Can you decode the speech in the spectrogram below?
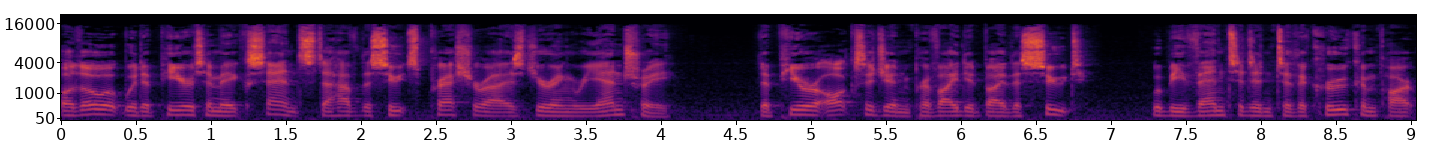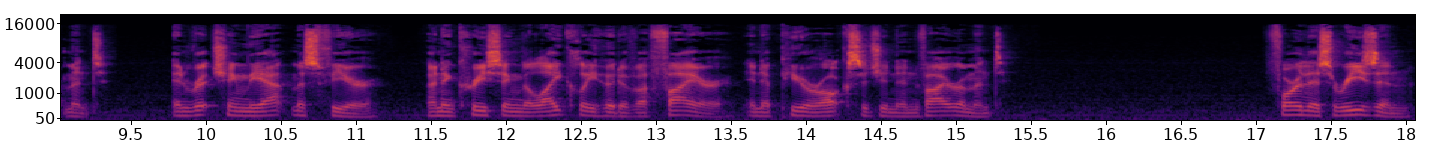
Although it would appear to make sense to have the suits pressurized during re entry, the pure oxygen provided by the suit would be vented into the crew compartment, enriching the atmosphere and increasing the likelihood of a fire in a pure oxygen environment. For this reason,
